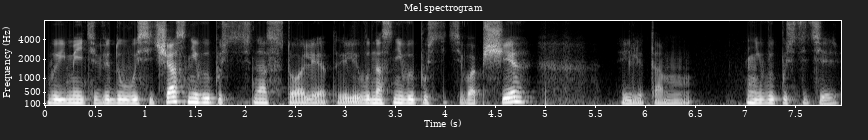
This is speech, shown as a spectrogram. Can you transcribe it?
Вы имеете в виду, вы сейчас не выпустите нас в туалет, или вы нас не выпустите вообще, или там не выпустите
